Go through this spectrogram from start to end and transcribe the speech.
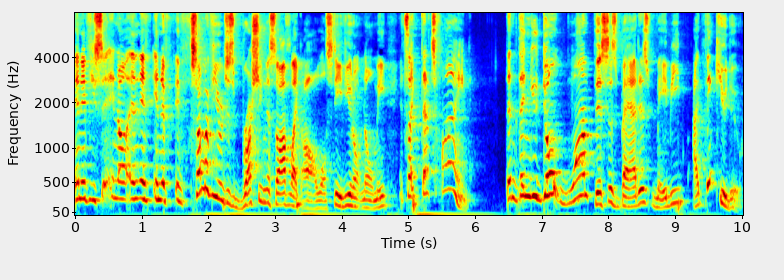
And if you say, you know, and if, and if, if some of you are just brushing this off like, oh, well, Steve, you don't know me, it's like, that's fine. Then, then you don't want this as bad as maybe I think you do.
